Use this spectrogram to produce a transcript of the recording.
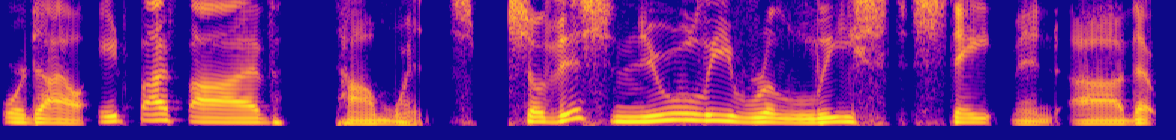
or dial 855 Tom wins. So this newly released statement uh, that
